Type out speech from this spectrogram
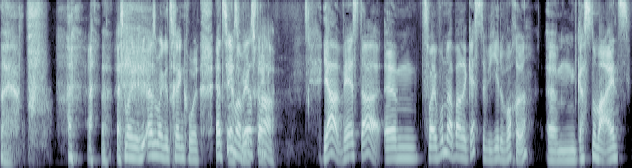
Naja, erstmal erst ein Getränk holen. Erzähl erst mal, wer ist da? Ja, wer ist da? Ähm, zwei wunderbare Gäste wie jede Woche. Ähm, Gast Nummer eins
